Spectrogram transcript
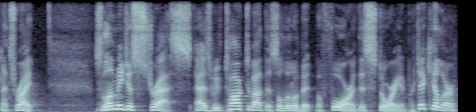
That's right. So let me just stress, as we've talked about this a little bit before, this story in particular,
